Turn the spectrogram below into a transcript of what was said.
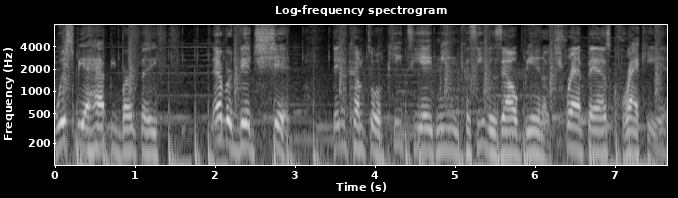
wished me a happy birthday, never did shit. Didn't come to a PTA meeting because he was out being a tramp ass crackhead.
